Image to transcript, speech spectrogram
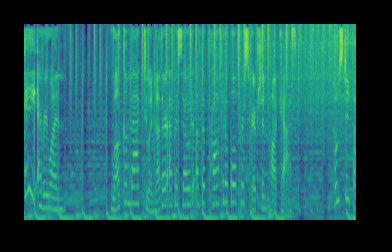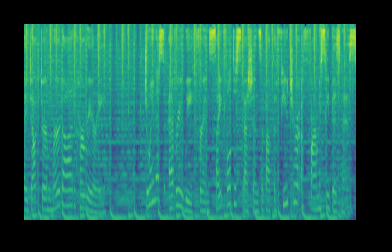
Hey, everyone. Welcome back to another episode of the Profitable Prescription Podcast, hosted by Dr. Mehrdad Hariri. Join us every week for insightful discussions about the future of pharmacy business.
